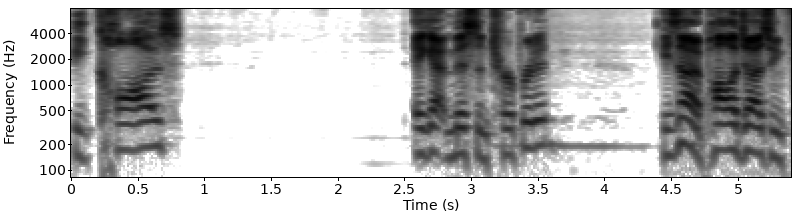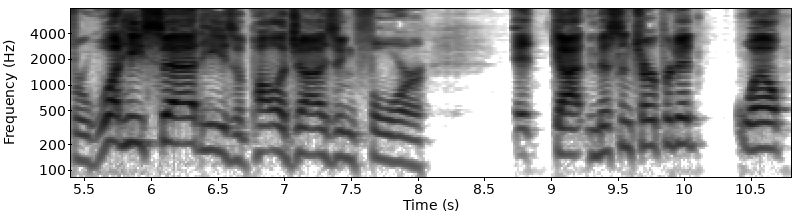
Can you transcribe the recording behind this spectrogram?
because it got misinterpreted? He's not apologizing for what he said, he's apologizing for it got misinterpreted. Well,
